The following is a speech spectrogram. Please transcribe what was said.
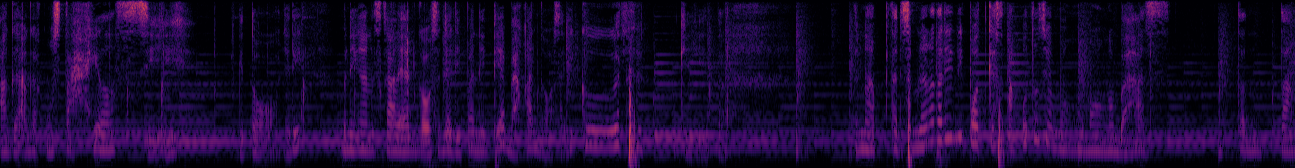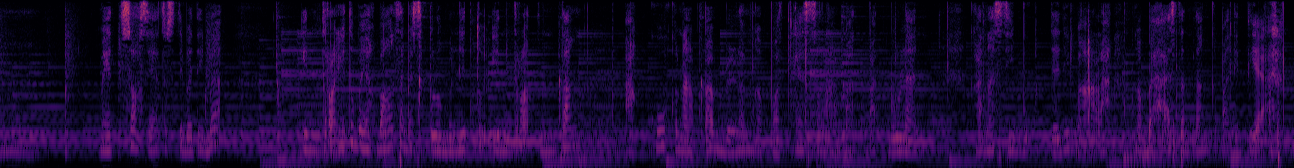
agak-agak mustahil sih gitu. Jadi mendingan sekalian gak usah jadi panitia bahkan gak usah ikut. Gitu. Kenapa? Tadi sebenarnya tadi di podcast aku tuh cuma mau ngebahas tentang medsos ya. Terus tiba-tiba intronya tuh banyak banget sampai 10 menit tuh intro tentang aku kenapa belum nge-podcast selama 4 bulan. Karena sibuk. Jadi malah ngebahas tentang kepanitiaan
